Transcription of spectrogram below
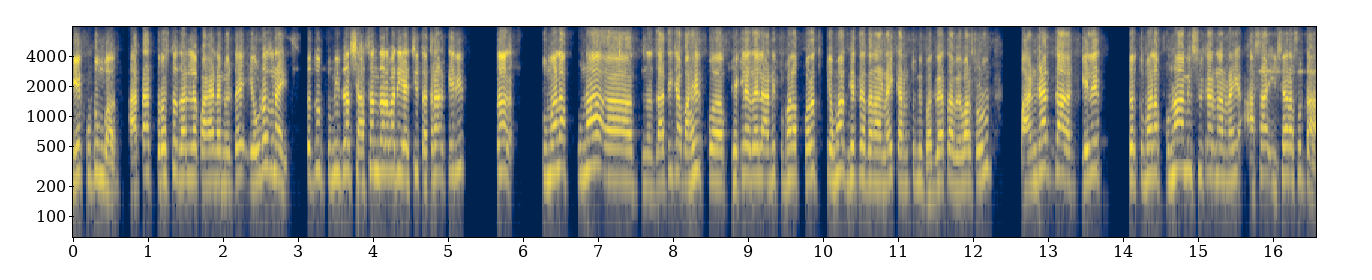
हे कुटुंब आता त्रस्त झालेलं पाहायला मिळतंय. एवढंच नाही तर तुम्ही जर शासन दरबारी याची तक्रार केली तर तुम्हाला पुन्हा जातीच्या बाहेर फेकल्या जाईल आणि तुम्हाला परत केव्हाच घेतल्या जाणार नाही कारण तुम्ही भगव्याचा व्यवहार सोडून पांढऱ्यात जा- गेले तर तुम्हाला पुन्हा आम्ही स्वीकारणार नाही असा इशारा सुद्धा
